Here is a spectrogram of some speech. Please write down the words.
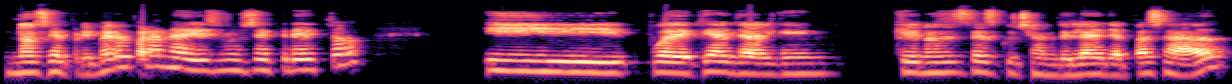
no sé, primero para nadie es un secreto y puede que haya alguien que nos esté escuchando y le haya pasado.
